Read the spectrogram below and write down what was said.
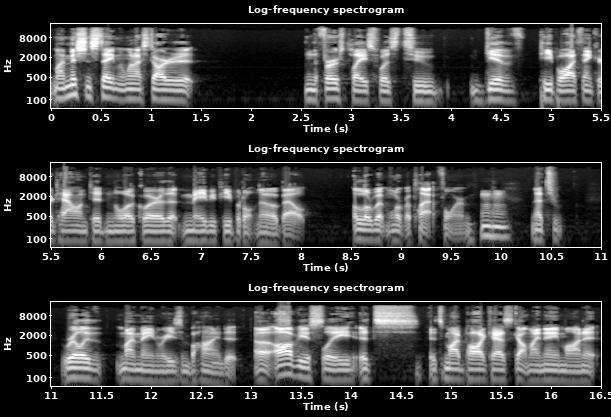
my mission statement when I started it in the first place was to give people I think are talented in the local area that maybe people don't know about a little bit more of a platform. hmm That's really my main reason behind it. Uh, obviously, it's it's my podcast, got my name on it.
